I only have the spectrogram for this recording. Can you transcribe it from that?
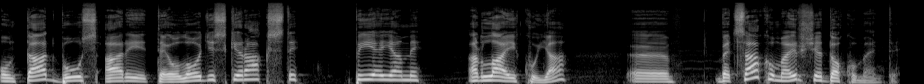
un tad būs arī teoloģiski raksti pieejami ar laiku, ja? Uh, bet sākumā ir šie dokumenti,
